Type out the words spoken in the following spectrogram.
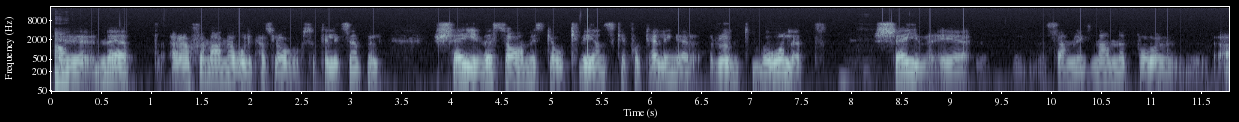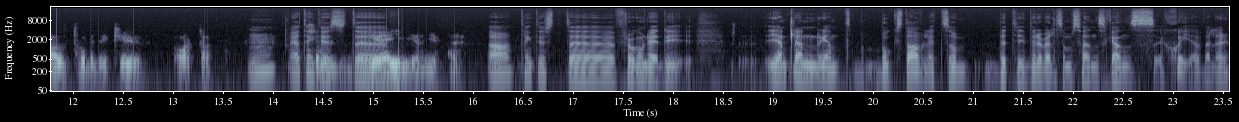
Ja. eh, nätarrangemang av olika slag också, till exempel skeive, samiska och kvenske fortellinger runt bålet. Skeiv är samlingsnamnet på allt hbtq-artat. Mm, jag tänkte som just, eh, gay ungefär. ja, tänkte just eh, fråga om det. det. Egentligen rent bokstavligt så betyder det väl som svenskans skev, eller?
